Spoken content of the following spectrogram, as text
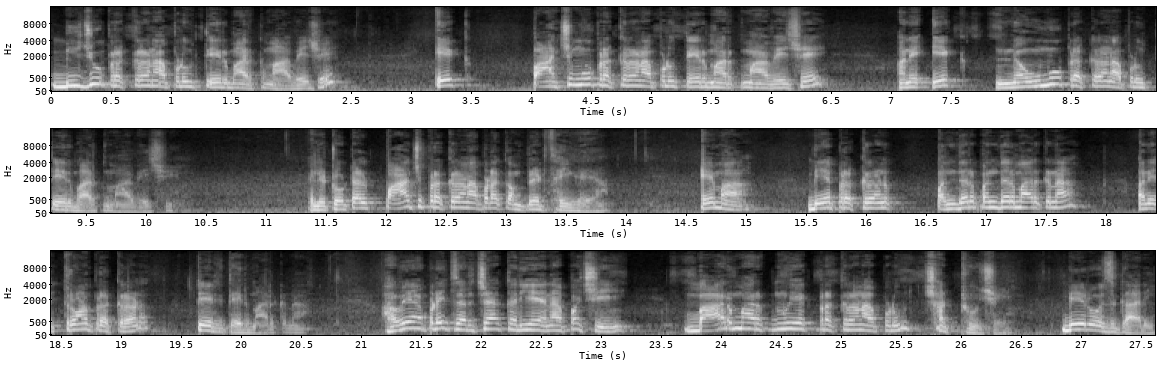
બીજું પ્રકરણ આપણું તેર માર્કમાં આવે છે. એક પાંચમું પ્રકરણ આપણું તેર માર્કમાં આવે છે અને એક નવમું પ્રકરણ આપણું તેર માર્કમાં આવે છે. એટલે ટોટલ પાંચ પ્રકરણ આપણા કમ્પ્લીટ થઈ ગયા. એમાં બે પ્રકરણ પંદર પંદર માર્કના અને ત્રણ પ્રકરણ તેર તેર માર્કના. હવે આપણે ચર્ચા કરીએ એના પછી બાર માર્કનું એક પ્રકરણ આપણું છઠ્ઠું છે, બેરોજગારી.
